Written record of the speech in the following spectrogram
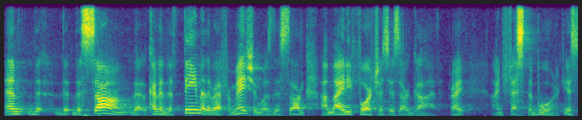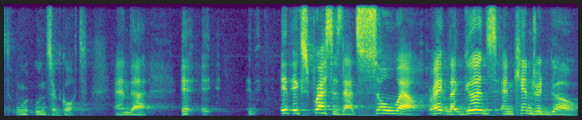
And the, the, the, song, the, kind of the theme of the Reformation was this song, A Mighty Fortress is Our God, right? Ein feste Burg ist unser Gott. And uh, it, it, it expresses that so well, right? Let goods and kindred go.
